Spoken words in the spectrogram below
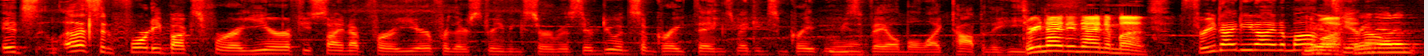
It's less than 40 bucks for a year if you sign up for a year for their streaming service. They're doing some great things, making some great movies available like Top of the Heap. Three ninety nine a month. 3.99 a month, Yeah, you know.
